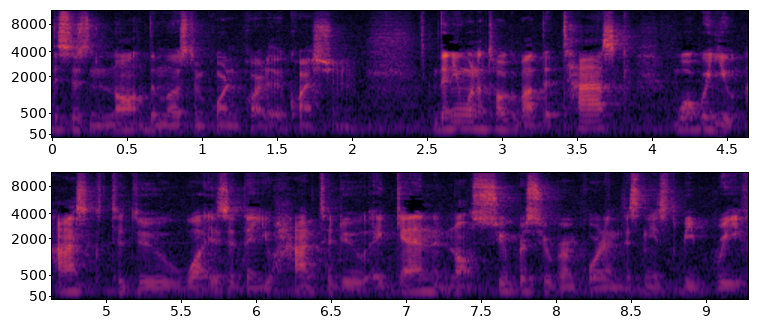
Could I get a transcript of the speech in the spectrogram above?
This is not the most important part of the question. Then you want to talk about the task. What were you asked to do? What is it that you had to do? Again, not super, super important. This needs to be brief.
